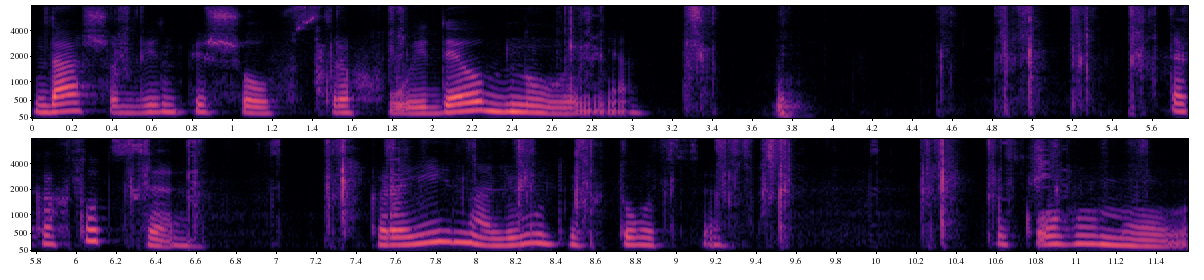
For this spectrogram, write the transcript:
Да, щоб він пішов в страху. Іде обнулення. Так, а хто це? Країна, люди, хто це? Якого кого мова?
